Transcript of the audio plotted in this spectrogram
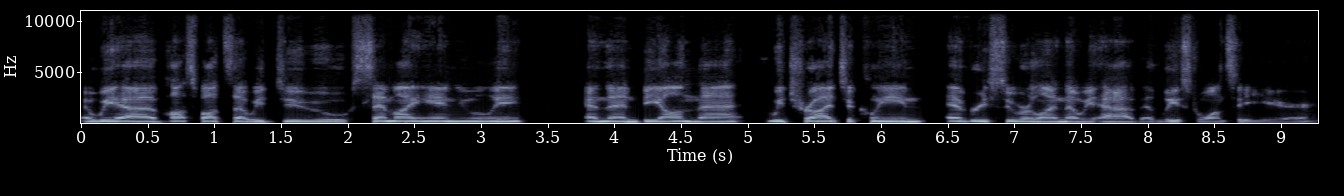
and we have hotspots that we do semi annually. And then beyond that, we try to clean every sewer line that we have at least once a year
